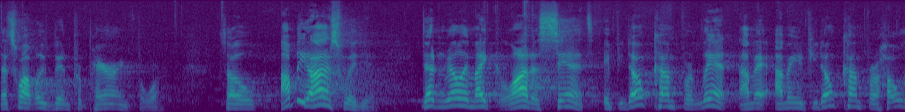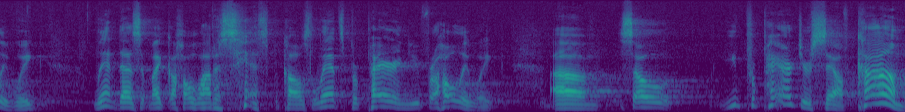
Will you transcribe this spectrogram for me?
That's what we've been preparing for. So I'll be honest with you. Doesn't really make a lot of sense. If you don't come for Lent, I mean, I mean, if you don't come for Holy Week, Lent doesn't make a whole lot of sense because Lent's preparing you for Holy Week. Um, so you prepared yourself. Come.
